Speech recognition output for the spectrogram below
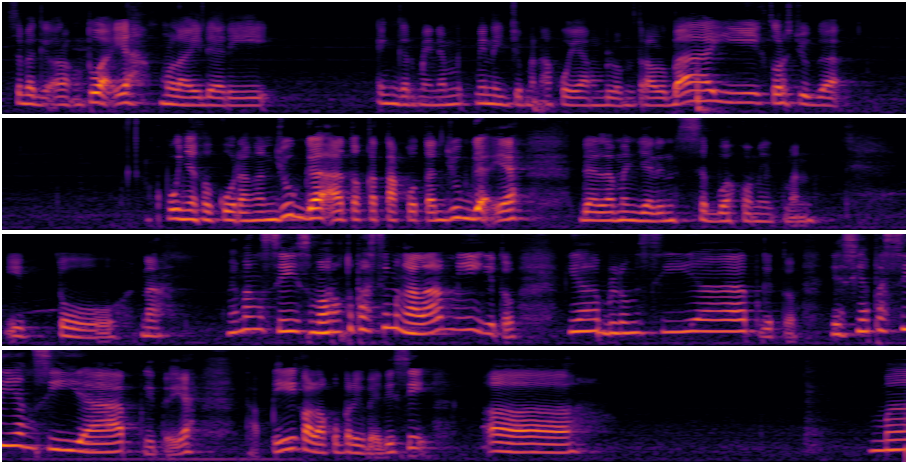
Sebagai orang tua ya mulai dari anger management aku yang belum terlalu baik terus juga punya kekurangan juga atau ketakutan juga ya dalam menjalin sebuah komitmen. Itu. Nah memang sih semua orang tuh pasti mengalami gitu. Ya belum siap gitu. Ya siapa sih yang siap gitu ya? Tapi kalau aku pribadi sih uh, me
